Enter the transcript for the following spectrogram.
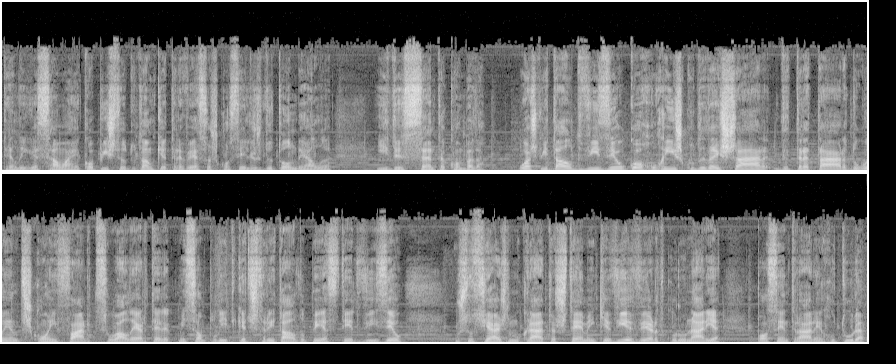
tem ligação à ecopista do Dão que atravessa os concelhos de Tondela e de Santa Combadão. O Hospital de Viseu corre o risco de deixar de tratar doentes com infartos. O alerta é da Comissão Política Distrital do PST de Viseu. Os sociais-democratas temem que a via verde coronária possa entrar em ruptura.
